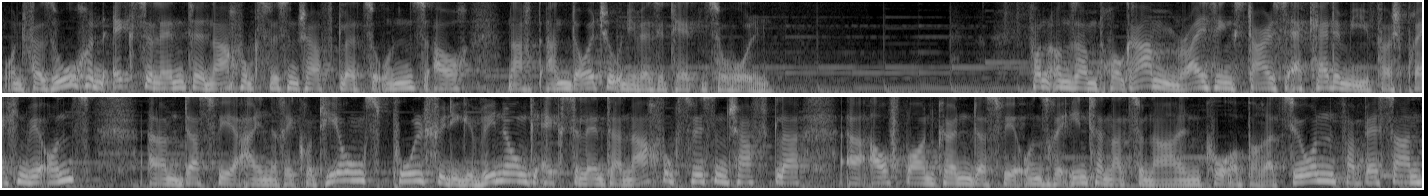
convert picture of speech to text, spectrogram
und versuchen, exzellente Nachwuchswissenschaftler Wissenschaftler zu uns auch an deutsche Universitäten zu holen. Von unserem Programm Rising Stars Academy versprechen wir uns, ähm, dass wir einen Rekrutierungspool für die Gewinnung exzellenter Nachwuchswissenschaftler äh, aufbauen können, dass wir unsere internationalen Kooperationen verbessern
